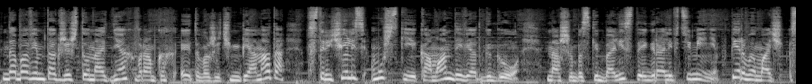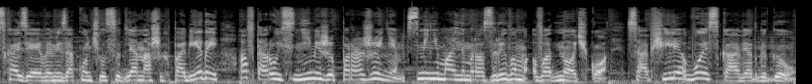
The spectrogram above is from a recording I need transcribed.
Добавим также, что на днях в рамках этого же чемпионата встречались мужские команды «Авиат ГГУ». Наши баскетболисты играли в Тюмени. Первый матч с хозяевами закончился для наших побед победой, а второй с ними же поражением, с минимальным разрывом в одну очко, сообщили ВСК «Авиат-ГГУ».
